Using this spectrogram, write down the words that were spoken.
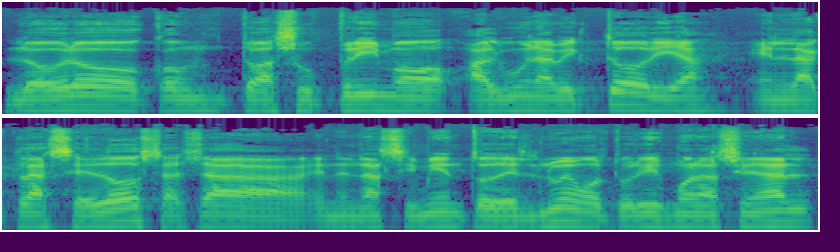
logró junto a su primo alguna victoria en la clase 2, allá en el nacimiento del nuevo turismo nacional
